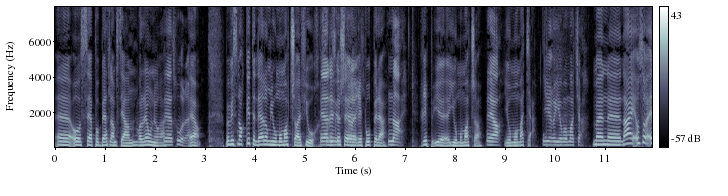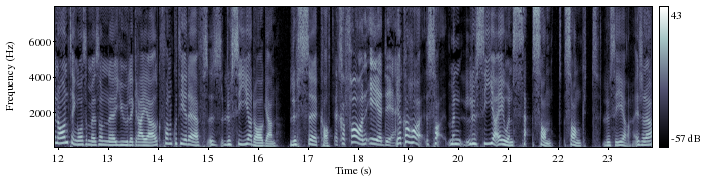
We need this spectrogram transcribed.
eh, og ser på Betlehemstjernen. Var det det hun gjorde? jeg tror det. Ja. Men vi snakket en del om Jomo Macha i fjor, Ja, så vi skal ikke rippe opp i det. Nei. Ripp eh, Jomo Macha. Ja. Jomo Macha. Gjør Macha. Men eh, nei, og så en annen ting også med sånn julegreie. julegreier. Hva faen, når er det? Lucia-dagen. Lussekatt. Ja, hva faen er det? Ja, hva har Men Lucia er jo en sa, sant Sankt Lucia, er ikke det?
